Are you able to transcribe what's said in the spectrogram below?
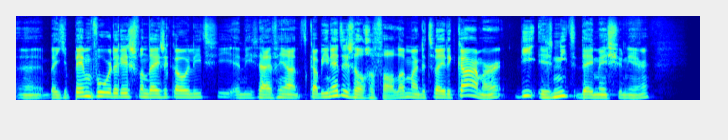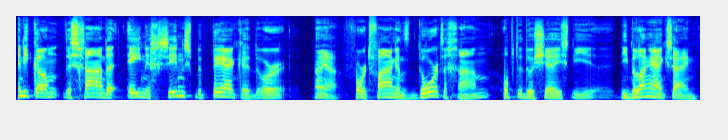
een beetje penvoerder is van deze coalitie. En die zei van ja, het kabinet is wel gevallen, maar de Tweede Kamer, die is niet demissionair. En die kan de schade enigszins beperken door nou ja, voortvarend door te gaan op de dossiers die, die belangrijk zijn.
